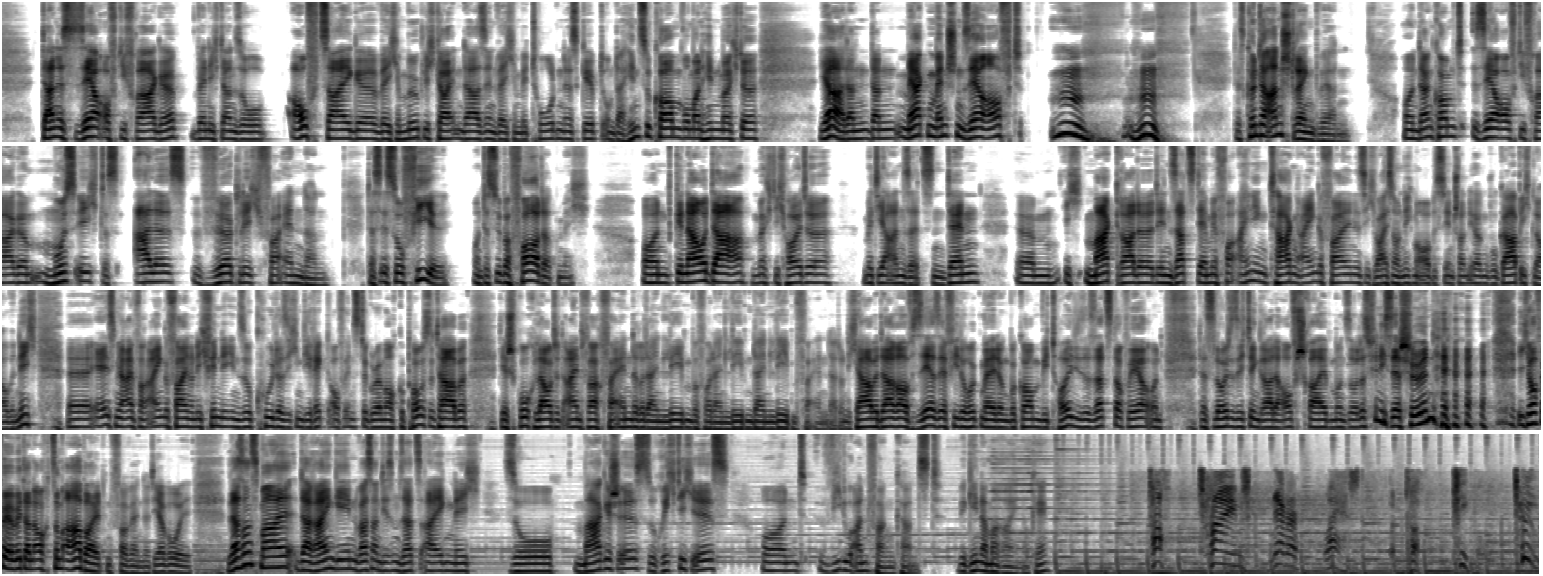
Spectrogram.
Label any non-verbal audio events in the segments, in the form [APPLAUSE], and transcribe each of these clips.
dann ist sehr oft die Frage, wenn ich dann so aufzeige, welche Möglichkeiten da sind, welche Methoden es gibt, um dahin zu kommen, wo man hin möchte, ja, dann, dann merken Menschen sehr oft, hm, hm, das könnte anstrengend werden. Und dann kommt sehr oft die Frage, muss ich das alles wirklich verändern? Das ist so viel und das überfordert mich. Und genau da möchte ich heute mit dir ansetzen, denn ähm, ich mag gerade den Satz, der mir vor einigen Tagen eingefallen ist. Ich weiß noch nicht mal, ob es den schon irgendwo gab. Ich glaube nicht. Äh, er ist mir einfach eingefallen und ich finde ihn so cool, dass ich ihn direkt auf Instagram auch gepostet habe. Der Spruch lautet einfach, verändere dein Leben, bevor dein Leben dein Leben verändert. Und ich habe darauf sehr, sehr viele Rückmeldungen bekommen, wie toll dieser Satz doch wäre und dass Leute sich den gerade aufschreiben und so. Das finde ich sehr schön. [LAUGHS] ich hoffe, er wird dann auch zum Arbeiten verwendet. Jawohl. Lass uns mal da rein eingehen, was an diesem Satz eigentlich so magisch ist, so richtig ist und wie du anfangen kannst. Wir gehen da mal rein, okay? Tough times never last, but tough people too.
